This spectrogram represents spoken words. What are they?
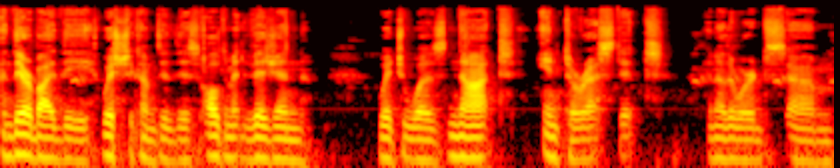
and thereby the wish to come to this ultimate vision, which was not interested. In other words, um,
